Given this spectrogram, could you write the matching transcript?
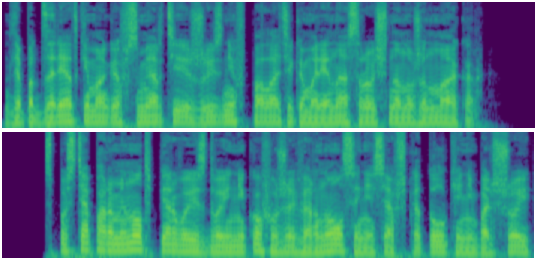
Для подзарядки магов смерти и жизни в палате Комарина срочно нужен макар. Спустя пару минут первый из двойников уже вернулся, неся в шкатулке небольшой,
